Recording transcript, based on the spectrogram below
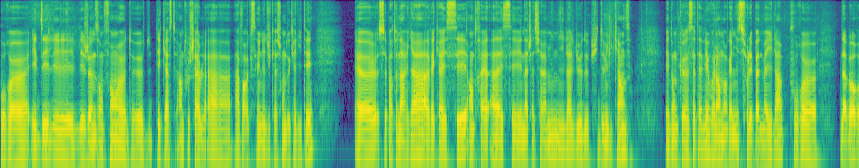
pour aider les, jeunes enfants de, des castes intouchables à avoir accès à une éducation de qualité. Euh, ce partenariat avec ASC, entre ASC et Nachatiramin, il a lieu depuis 2015. Et donc euh, cette année, voilà, on organise sur les pas de Maïla pour euh, d'abord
